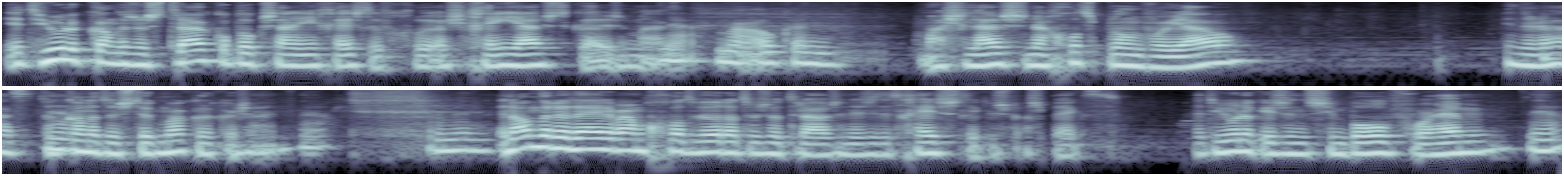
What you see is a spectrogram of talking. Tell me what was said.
Het huwelijk kan dus een struikelblok zijn in je geestelijke groei als je geen juiste keuze maakt. ja, maar ook een... Maar als je luistert naar Gods plan voor jou, inderdaad, dan Ja. kan het een stuk makkelijker zijn. Amen. Een andere reden waarom God wil dat we zo trouw zijn, is het geestelijke aspect. Het huwelijk is een symbool voor Hem Ja,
